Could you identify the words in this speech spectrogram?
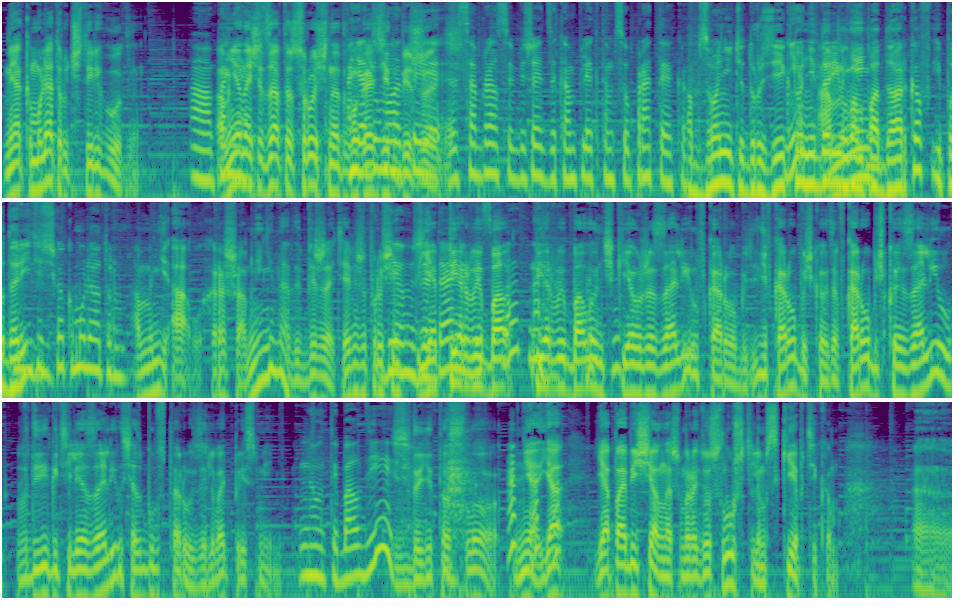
У меня аккумулятору 4 года. А, а мне, значит, завтра срочно в а магазин я думала, бежать. ты собрался бежать за комплектом супротеков. Обзвоните друзей, кто Нет? не дарил а вам мне... подарков, и подаритесь аккумулятором. А мне, а, хорошо, а мне не надо бежать. Я, между прочим, я первый, бал, первый баллончик я уже залил в коробочку. Не в коробочку, это в коробочку я залил, в двигатель я залил, сейчас буду вторую заливать при смене. Ну, ты балдеешь? Да не то слово. Не, я, я пообещал нашим радиослушателям, скептикам, э,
